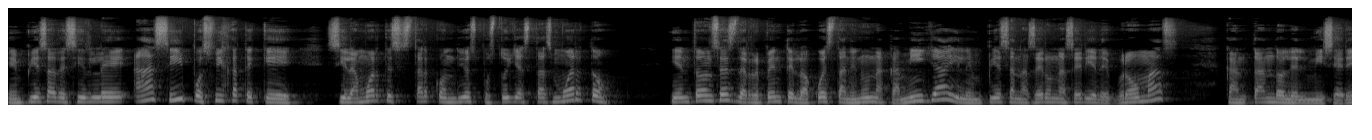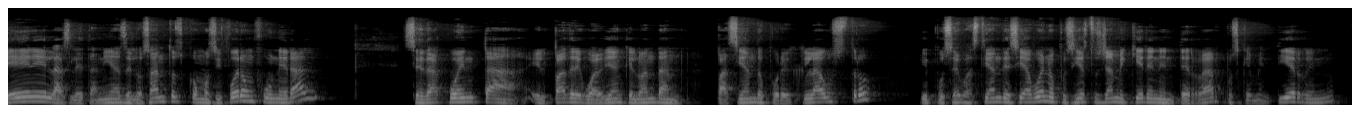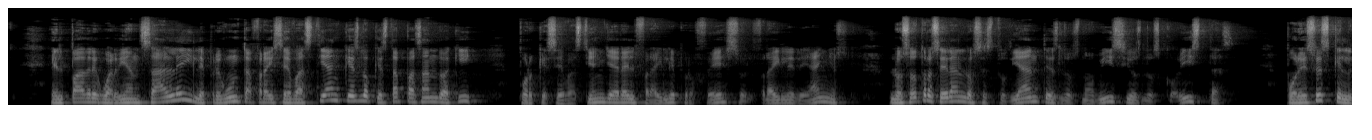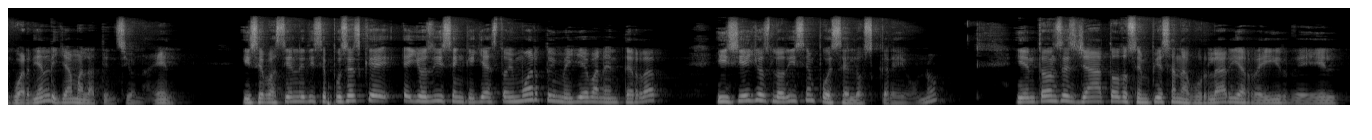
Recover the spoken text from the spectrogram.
empieza a decirle, ah, sí, pues fíjate que si la muerte es estar con Dios, pues tú ya estás muerto. Y entonces de repente lo acuestan en una camilla y le empiezan a hacer una serie de bromas, cantándole el miserere, las letanías de los santos, como si fuera un funeral. Se da cuenta el padre guardián que lo andan paseando por el claustro y pues Sebastián decía, bueno, pues si estos ya me quieren enterrar, pues que me entierren, ¿no? El padre guardián sale y le pregunta a Fray Sebastián qué es lo que está pasando aquí, porque Sebastián ya era el fraile profeso, el fraile de años. Los otros eran los estudiantes, los novicios, los coristas. Por eso es que el guardián le llama la atención a él. Y Sebastián le dice, pues es que ellos dicen que ya estoy muerto y me llevan a enterrar. Y si ellos lo dicen, pues se los creo, ¿no? y entonces ya todos empiezan a burlar y a reír de él.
